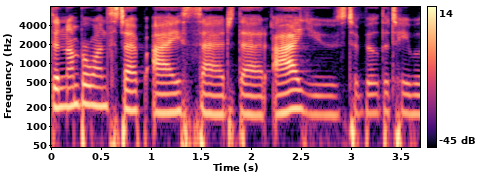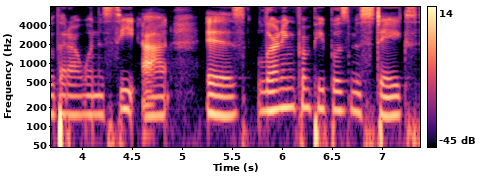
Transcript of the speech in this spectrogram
The number one step I said that I use to build the table that I want to see at is learning from people's mistakes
